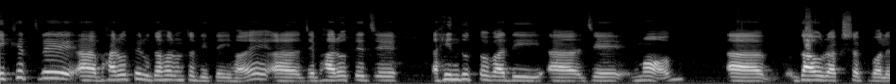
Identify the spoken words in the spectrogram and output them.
এই ক্ষেত্রে ভারতের উদাহরণটা দিতেই হয় যে ভারতে যে হিন্দুত্ববাদী যে মব গাও রক্ষক বলে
